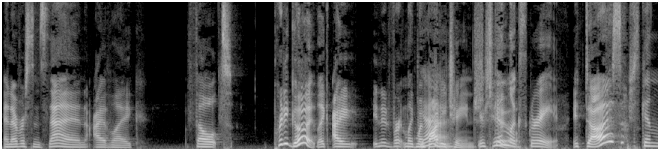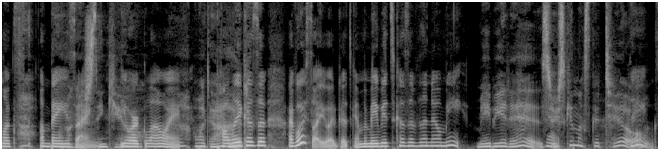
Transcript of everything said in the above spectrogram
And ever since then, I've like felt pretty good. Like I inadvertent like my Yeah. body changed. Your skin too. looks great. It does? Your skin looks oh amazing. Oh gosh, thank You You are glowing. Oh my god. Probably because of. I've always thought you had good skin, but maybe it's because of the no meat. Maybe it is. Yeah. Your skin looks good too. Thanks.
